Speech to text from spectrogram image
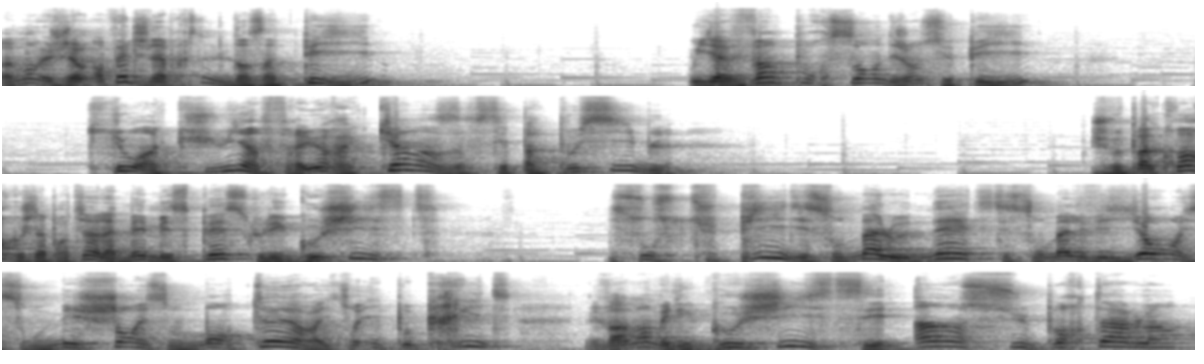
Vraiment, en fait, j'ai l'impression d'être dans un pays où il y a 20% des gens de ce pays qui ont un QI inférieur à 15. C'est pas possible. Je veux pas croire que j'appartiens à la même espèce que les gauchistes. Ils sont stupides, ils sont malhonnêtes, ils sont malveillants, ils sont méchants, ils sont menteurs, ils sont hypocrites. Mais vraiment, mais les gauchistes, c'est insupportable, hein.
